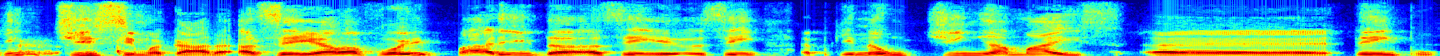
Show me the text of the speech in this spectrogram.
quentíssima, cara. Assim, ela foi parida, assim, assim é porque não tinha mais é, tempo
